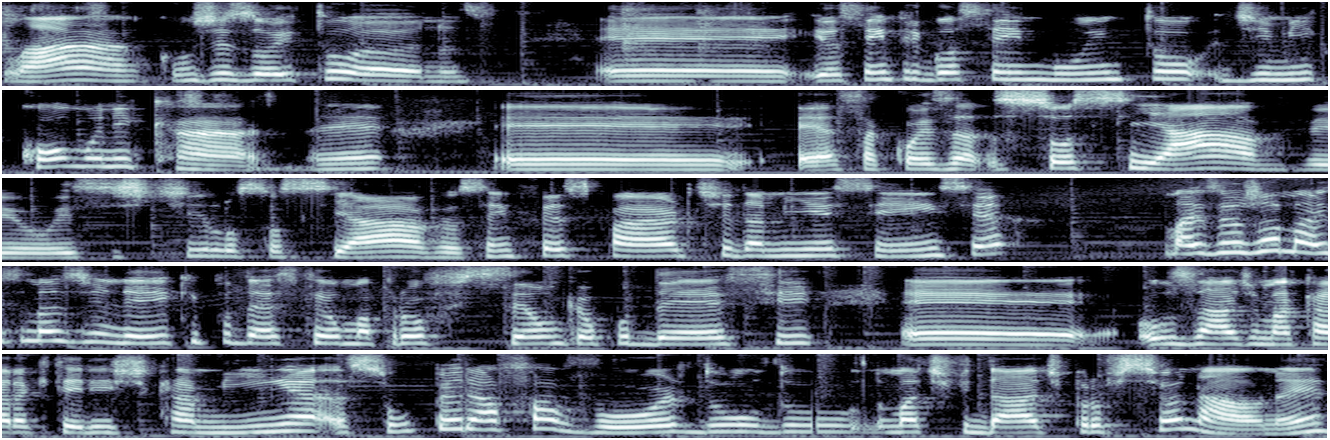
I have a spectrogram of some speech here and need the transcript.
lá com 18 anos. É, eu sempre gostei muito de me comunicar, né? É, essa coisa sociável, esse estilo sociável, sempre fez parte da minha essência mas eu jamais imaginei que pudesse ter uma profissão que eu pudesse é, usar de uma característica minha super a favor do, do, de uma atividade profissional, né?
